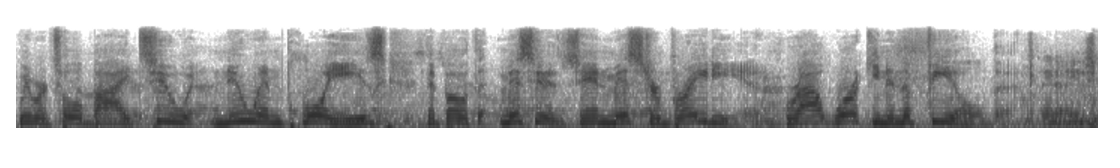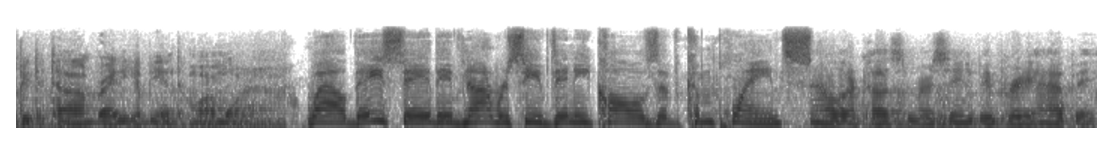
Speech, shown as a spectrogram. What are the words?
We were told by two new employees that both Mrs. and Mr. Brady were out working in the field. Yeah, you speak to Tom Brady. He'll be in tomorrow morning. While they say they've not received any calls of complaints, all our customers seem to be pretty happy.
